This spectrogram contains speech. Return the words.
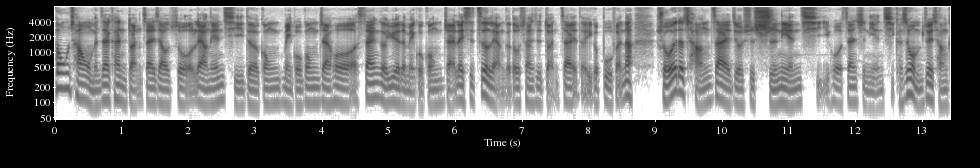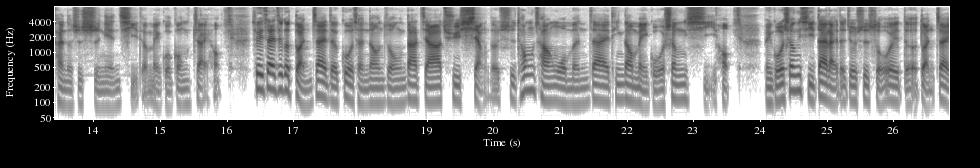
通常我们在看短债叫做两年期的公美国公债或三个月的美国公债，类似这两个都算是短债的一个部分。那所谓的长债就是十年期或三十年期，可是我们最常看的是十年期的美国公债哈。所以在这个短债的过程当中，大家去想的是，通常我们在听到美国升息哈。美国升息带来的就是所谓的短债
